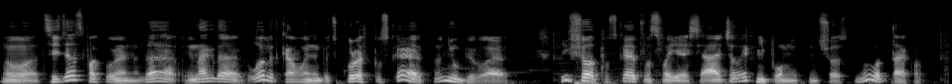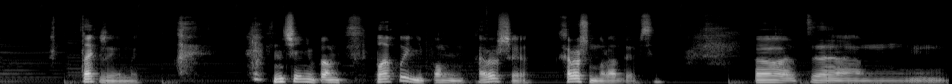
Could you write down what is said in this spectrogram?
Вот. Сидят спокойно, да, иногда ловят кого-нибудь, кровь пускают, но не убивают. И все, отпускают во своясь. А человек не помнит ничего. Ну, вот так вот. Так же и мы. Ничего не помню. Плохой не помню. Хорошее. Хорошему радуемся. Вот. Эм,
